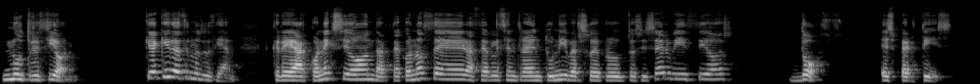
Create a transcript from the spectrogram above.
nutrición. ¿Qué quiere decir nutrición? Crear conexión, darte a conocer, hacerles entrar en tu universo de productos y servicios. Dos, expertise.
